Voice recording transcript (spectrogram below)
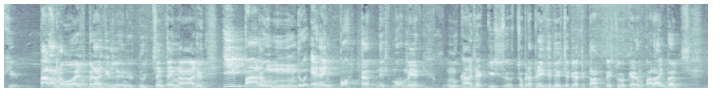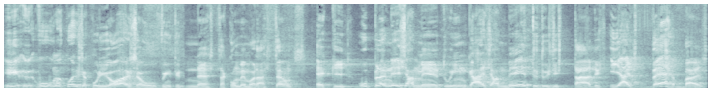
que para nós brasileiros do centenário e para o mundo era importante nesse momento. No caso aqui sobre a presidência do Epitácio Pessoa, que era um paraibano. E uma coisa curiosa, ouvinte, nessa comemoração é que o planejamento, o engajamento dos estados e as verbas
